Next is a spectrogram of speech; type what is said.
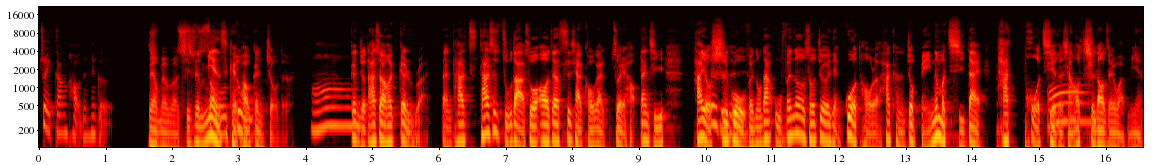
最刚好的那个。没有没有没有，其实面是可以泡更久的哦，更久。它虽然会更软，但它它是主打说哦，这样吃起来口感最好。但其实他有试过五分钟，但五分钟的时候就有点过头了，他可能就没那么期待，他迫切的想要吃到这碗面。哦、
